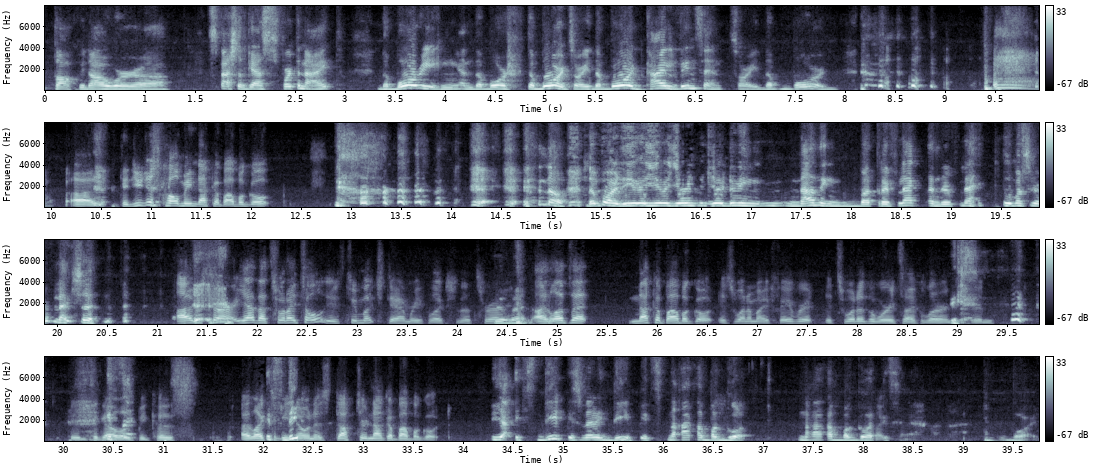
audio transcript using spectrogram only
talk with our uh, special guest for tonight, the boring and the board, the board, sorry, the board, Kyle Vincent, sorry, the board. uh, did you just call me Nakababa Goat? no, the board. You, you, you're you're doing nothing but reflect and reflect. Too much reflection. I'm sorry. Yeah, that's what I told you. It's too much damn reflection. That's right. I love that. Nakababa goat is one of my favorite. It's one of the words I've learned in in Tagalog because I like to be deep. known as Dr. Nakababa goat. Yeah, it's deep. It's very deep. It's nakakabagot. Nakakabagot. Like, it's bored.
